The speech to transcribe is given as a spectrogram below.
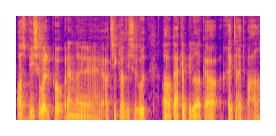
også visuelt på, hvordan øh, artikler de ser ud, og der kan billeder gøre rigtig, rigtig meget.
